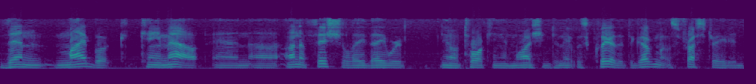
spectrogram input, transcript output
Then my book came out, and uh, unofficially they were, you know, talking in Washington. It was clear that the government was frustrated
